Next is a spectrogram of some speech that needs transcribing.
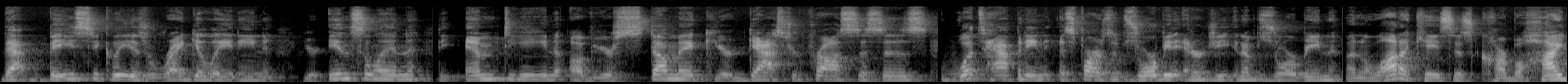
that basically is regulating your insulin, the emptying of your stomach, your gastric processes, what's happening as far as absorbing energy and absorbing, in a lot of cases, carbohydrates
